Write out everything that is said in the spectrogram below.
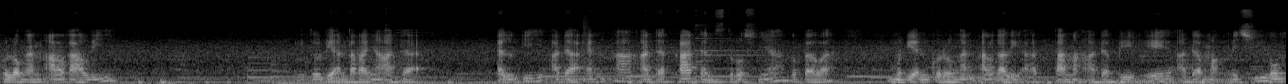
golongan alkali itu di antaranya ada Li, ada Na, ada K dan seterusnya ke bawah. Kemudian golongan alkali tanah ada Be ada magnesium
